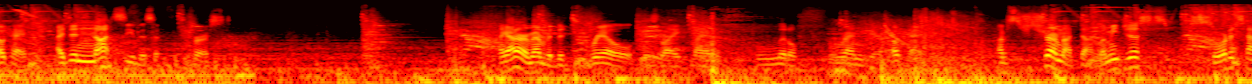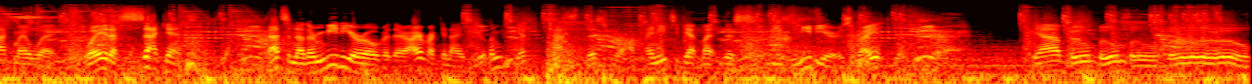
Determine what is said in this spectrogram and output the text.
Okay, I did not see this at first. I gotta remember, the drill is like my little friend here. Okay. I'm sure I'm not done. Let me just sword attack my way. Wait a second! That's another meteor over there. I recognize you. Let me get past this rock. I need to get my this these meteors, right? Yeah, boom, boom, boom, boom,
